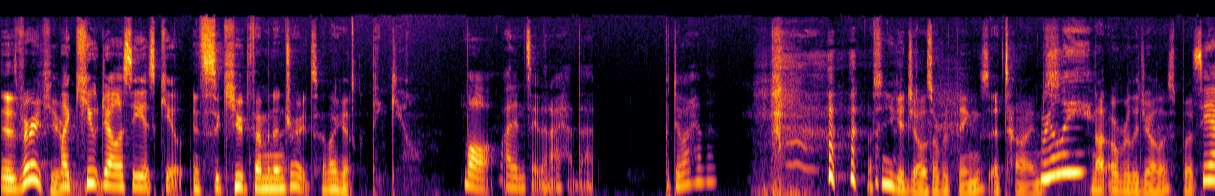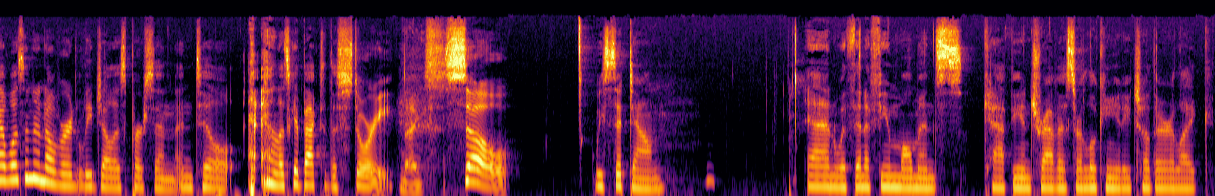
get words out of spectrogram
it's very cute. Like cute jealousy is cute. it's the cute feminine traits. I like it. Thank you. Well, I didn't say that I had that, but do I have that? I've seen you get jealous over things at times. Really? Not overly jealous, but See, I wasn't an overly jealous person until let's get back to the story. nice. So we sit down, and within a few moments, Kathy and Travis are looking at each other like,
